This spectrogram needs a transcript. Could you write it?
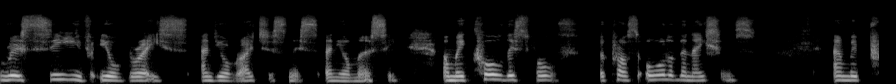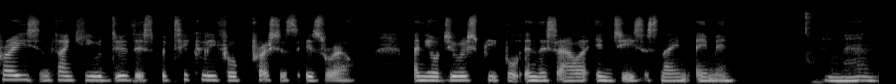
receive your grace and your righteousness and your mercy. And we call this forth across all of the nations. And we praise and thank you would do this particularly for precious Israel and your Jewish people in this hour. In Jesus' name, amen. Amen.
